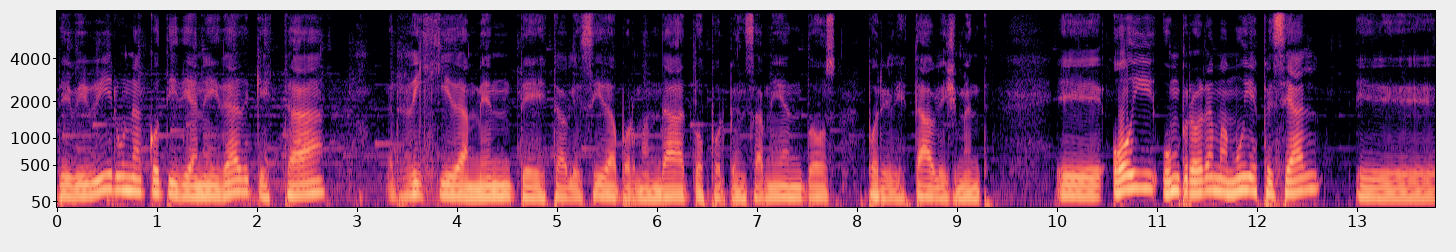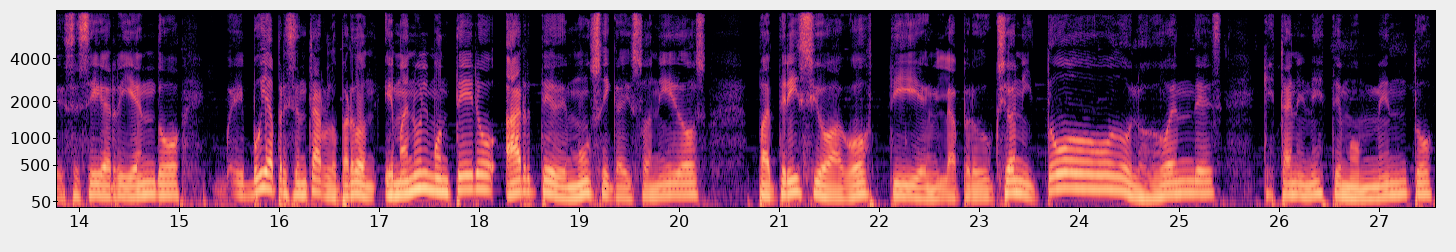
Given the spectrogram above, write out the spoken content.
de vivir una cotidianeidad que está rígidamente establecida por mandatos, por pensamientos, por el establishment. Eh, hoy un programa muy especial, eh, se sigue riendo. Eh, voy a presentarlo, perdón. Emanuel Montero, Arte de Música y Sonidos. Patricio Agosti en la producción y todos los duendes que están en este momento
